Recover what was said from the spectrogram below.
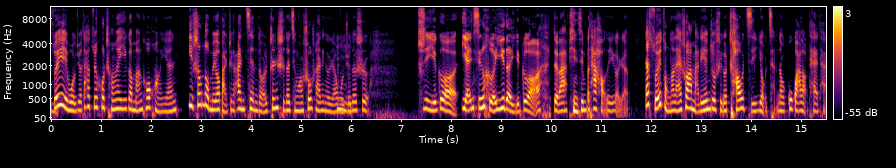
所以我觉得他最后成为一个满口谎言，一生都没有把这个案件的真实的情况说出来那个人，我觉得是是一个言行合一的一个，对吧？品行不太好的一个人。那所以总的来说啊，玛丽恩就是一个超级有钱的孤寡老太太，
